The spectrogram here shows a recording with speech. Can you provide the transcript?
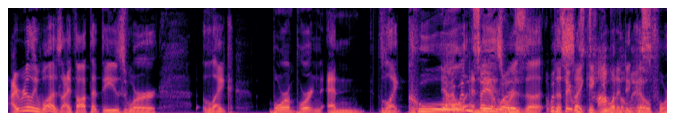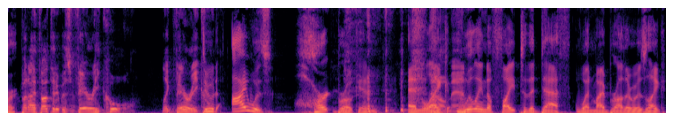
I really was. I thought that these were like more important and like cool. yeah, I wouldn't and say it was. were the, the wouldn't say it was psychic you wanted to list, go for. but I thought that it was very cool, like very cool. Dude, I was heartbroken and oh, like Oh, willing to fight to the death when my brother was like,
